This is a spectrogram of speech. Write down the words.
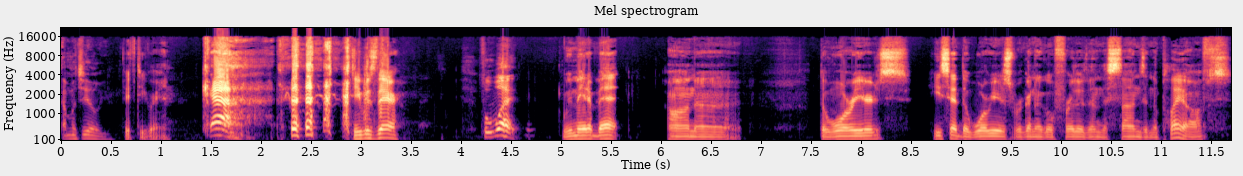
How much he owe you? fifty grand. God, he was there. For what? We made a bet on uh, the Warriors. He said the Warriors were going to go further than the Suns in the playoffs.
